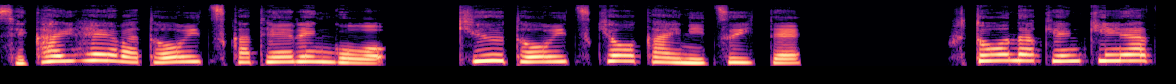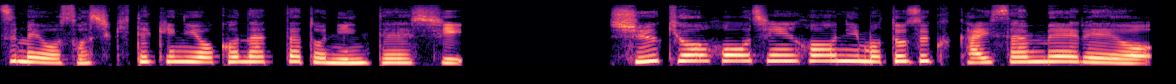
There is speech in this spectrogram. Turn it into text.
世界平和統一家庭連合旧統一協会について不当な献金集めを組織的に行ったと認定し宗教法人法に基づく解散命令を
